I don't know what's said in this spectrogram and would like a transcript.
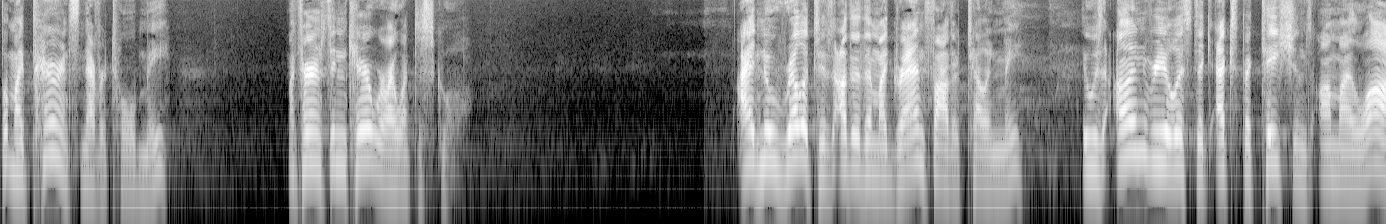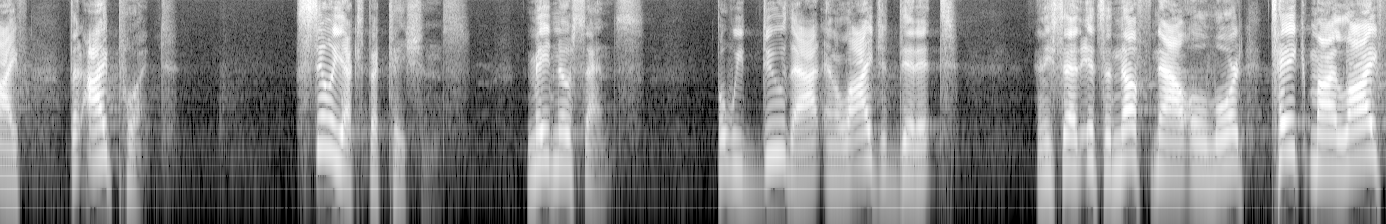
But my parents never told me. My parents didn't care where I went to school. I had no relatives other than my grandfather telling me. It was unrealistic expectations on my life that I put. Silly expectations. Made no sense. But we do that, and Elijah did it. And he said, It's enough now, O Lord. Take my life.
